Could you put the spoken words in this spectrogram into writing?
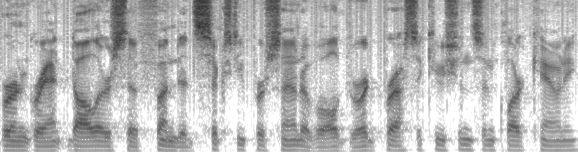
Byrne grant dollars have funded 60% of all drug prosecutions in Clark County.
